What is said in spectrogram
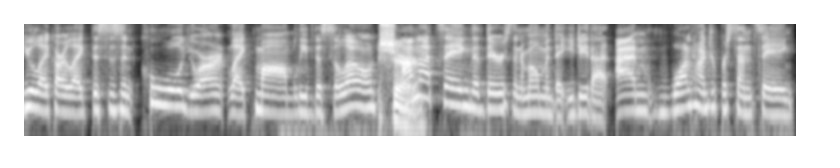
You like are like this isn't cool. You aren't like mom, leave this alone. Sure. I'm not saying that there's in a moment that you do that. I'm 100% saying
